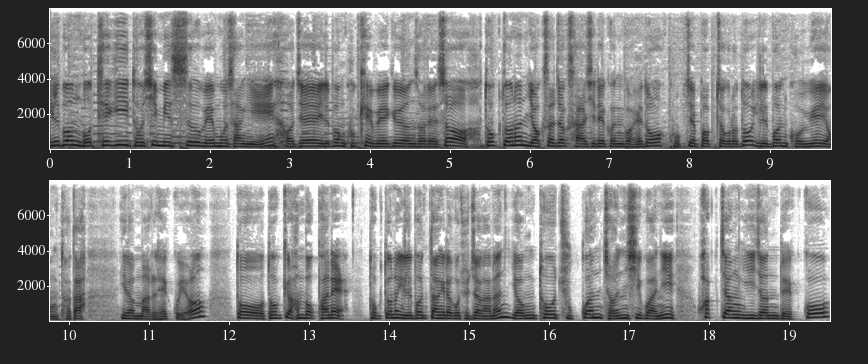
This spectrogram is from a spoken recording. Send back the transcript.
일본 모테기 도시미스 외무상이 어제 일본 국회 외교연설에서 독도는 역사적 사실에 근거해도 국제법적으로도 일본 고유의 영토다 이런 말을 했고요. 또 도쿄 한복판에 독도는 일본 땅이라고 주장하는 영토 주권 전시관이 확장 이전됐고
